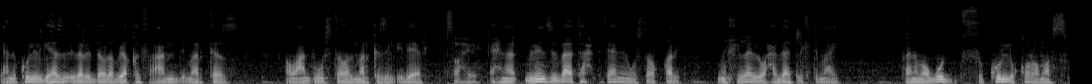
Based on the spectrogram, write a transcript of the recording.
يعني كل الجهاز الإداري الدولة بيقف عند مركز أو عند مستوى المركز الإداري. صحيح. إحنا بننزل بقى تحت تاني لمستوى القريه من خلال الوحدات الاجتماعية. فأنا موجود في كل قرى مصر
